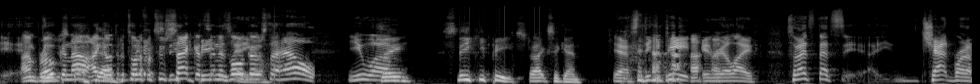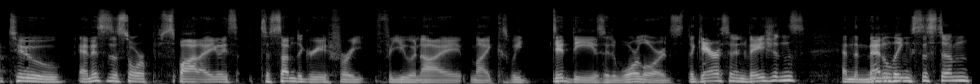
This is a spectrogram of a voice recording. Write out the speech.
just- I'm broken now. got- I yeah, go to the toilet for two seconds sneaky and it all goes go. to hell. You See? um. Sneaky Pete strikes again. Yeah, Sneaky Pete in real life. So that's that's chat brought up too, and this is a sore spot, at least to some degree for for you and I, Mike, because we did these in Warlords, the garrison invasions and the meddling mm-hmm. system,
